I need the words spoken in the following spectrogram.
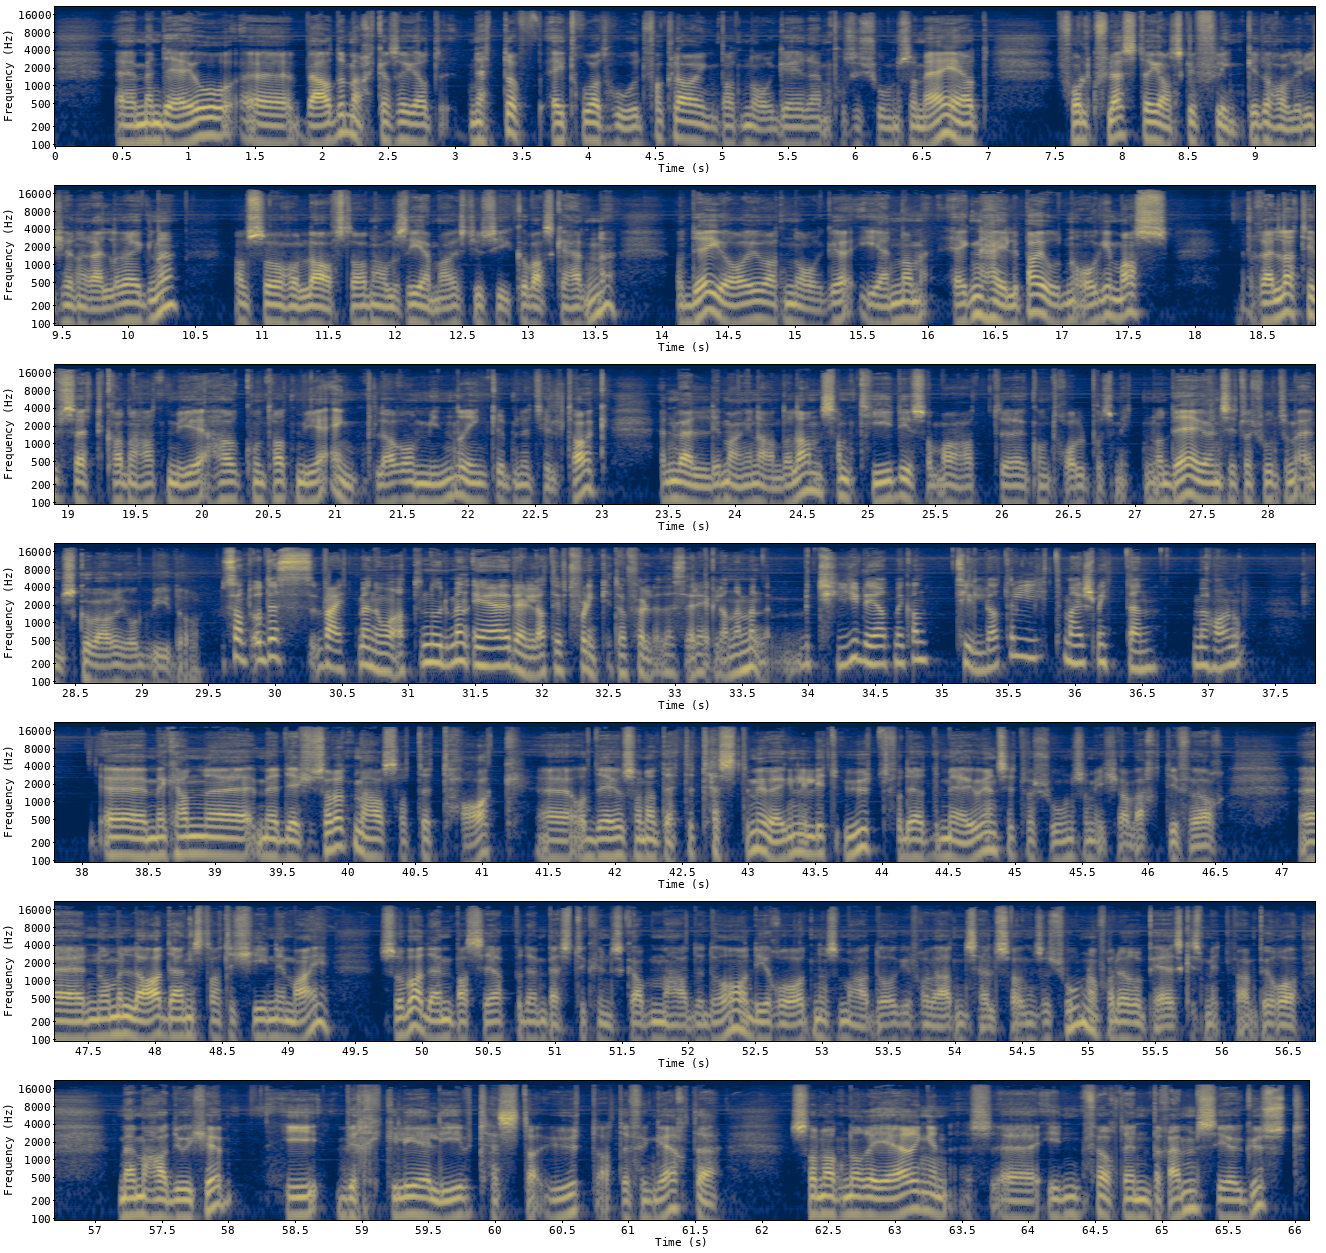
Eh, men det er jo verdt å merke seg at nettopp jeg tror at hovedforklaringen på at Norge er i den posisjonen som er, er at folk flest er ganske flinke til å holde de generelle reglene. Altså holde avstand, holde seg hjemme hvis du er syke og vaske hendene. Og Det gjør jo at Norge gjennom egentlig hele perioden, og i mars, relativt sett kan ha hatt mye, har kunnet hatt mye enklere og mindre inngripende tiltak enn veldig mange andre land, samtidig som vi har hatt eh, kontroll på smitten. Og Det er jo en situasjon som vi ønsker å være i òg videre. Sant, og det vet vi nå, at nordmenn er relativt flinke til å følge disse reglene. Men betyr det at vi kan tillate litt mer smitte enn vi har nå? Eh, vi kan, eh, men Det er ikke sånn at vi har satt et tak. Eh, og det er jo sånn at Dette tester vi jo egentlig litt ut, for vi er jo i en situasjon som vi ikke har vært i før. Når vi la den strategien i mai, så var den basert på den beste kunnskapen vi hadde da, og de rådene som vi hadde fra Verdens helseorganisasjon og fra Det europeiske smittevernbyrået. Men vi hadde jo ikke i virkelige liv testa ut at det fungerte. Sånn at når regjeringen innførte en brems i august,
